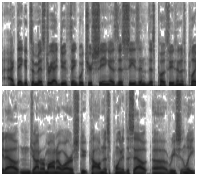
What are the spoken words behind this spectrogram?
I think it's a mystery. I do think what you're seeing as this season, this postseason has played out, and John Romano, our astute columnist, pointed this out uh, recently.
